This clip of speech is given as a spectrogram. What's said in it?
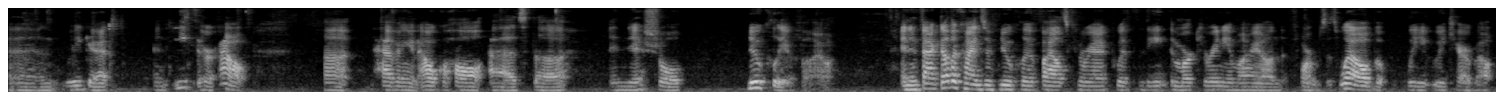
And we get an ether out, uh, having an alcohol as the initial nucleophile. And in fact, other kinds of nucleophiles can react with the, the mercurinium ion that forms as well, but we, we care about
